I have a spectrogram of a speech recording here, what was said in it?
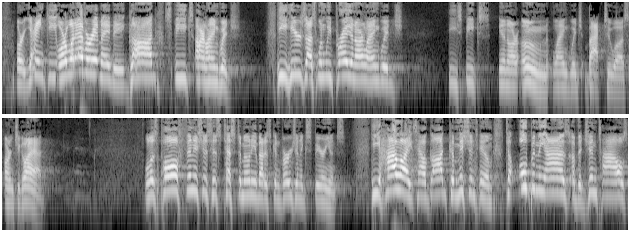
or Yankee or whatever it may be, God speaks our language. He hears us when we pray in our language. He speaks in our own language back to us. Aren't you glad? Well, as Paul finishes his testimony about his conversion experience, he highlights how God commissioned him to open the eyes of the Gentiles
